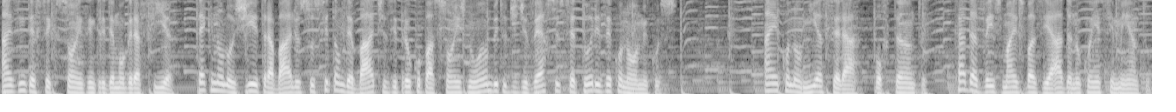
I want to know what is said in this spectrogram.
As intersecções entre demografia, tecnologia e trabalho suscitam debates e preocupações no âmbito de diversos setores econômicos. A economia será, portanto, cada vez mais baseada no conhecimento,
